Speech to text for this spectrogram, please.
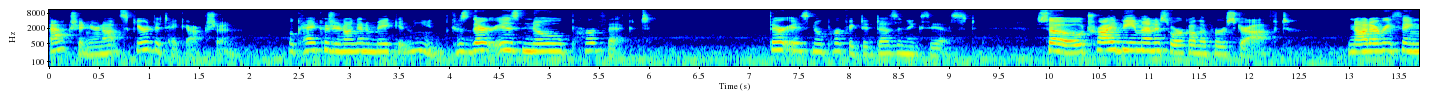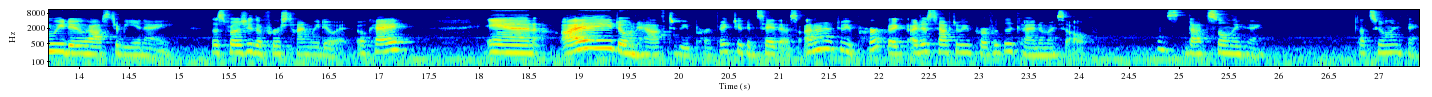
action. You're not scared to take action okay? Because you're not going to make it mean. Because there is no perfect. There is no perfect. It doesn't exist. So try B minus work on the first draft. Not everything we do has to be an A, especially the first time we do it, okay? And I don't have to be perfect. You can say this I don't have to be perfect. I just have to be perfectly kind to myself. That's, that's the only thing. That's the only thing.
